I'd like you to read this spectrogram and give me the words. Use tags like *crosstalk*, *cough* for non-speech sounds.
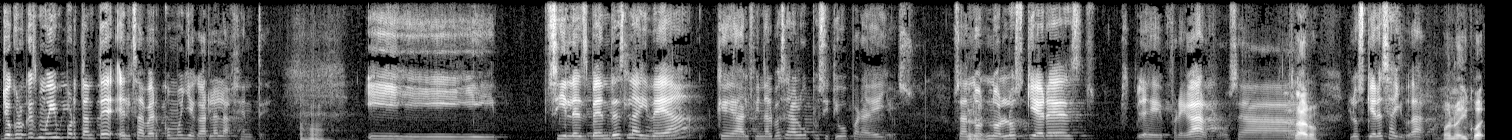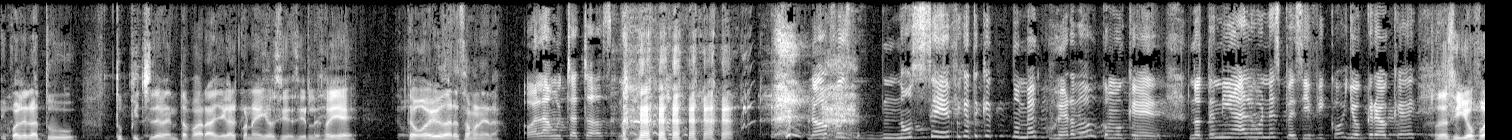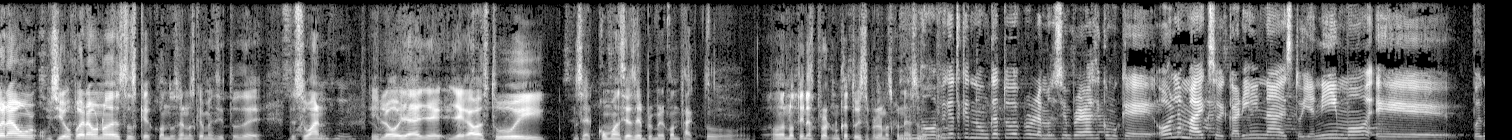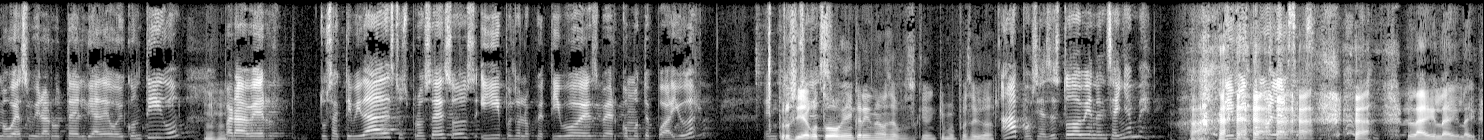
yo creo que es muy importante el saber cómo llegarle a la gente. Y si les vendes la idea, que al final va a ser algo positivo para ellos. O sea, no, no los quieres eh, fregar, o sea, Claro. los quieres ayudar. Bueno, ¿y cuál, y cuál era tu, tu pitch de venta para llegar con ellos y decirles, oye, te voy a ayudar de esa manera? Hola muchachos. *laughs* no, pues no sé, fíjate que no me acuerdo, como que no tenía algo en específico. Yo creo que O sea, si yo fuera un, si yo fuera uno de estos que conducen los camioncitos de, de Swan y luego ya lle- llegabas tú y, o sea, ¿cómo hacías el primer contacto? ¿O no tienes, pro- nunca tuviste problemas con eso? No, fíjate que nunca tuve problemas. Siempre era así como que, hola Mike, soy Karina, estoy en IMO, eh, pues me voy a subir a ruta el día de hoy contigo para ver tus actividades, tus procesos y pues el objetivo es ver cómo te puedo ayudar. Pero si hago todo bien, Karina, o sea, pues, ¿qué, qué me puedes ayudar? Ah, pues si haces todo bien, enséñame. *laughs* Dime cómo le haces. like, like, like.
